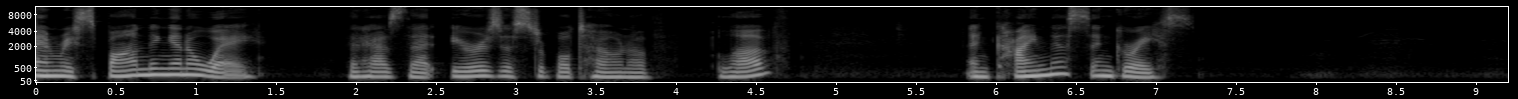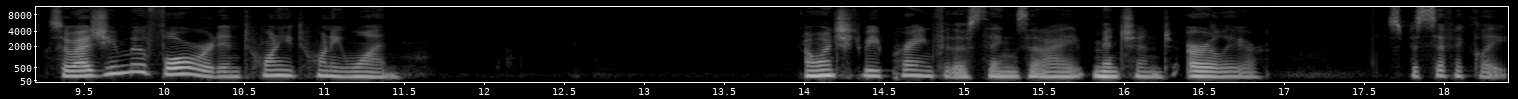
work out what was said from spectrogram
and responding in a way that has that irresistible tone of love and kindness and grace. So as you move forward in 2021, I want you to be praying for those things that I mentioned earlier, specifically,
